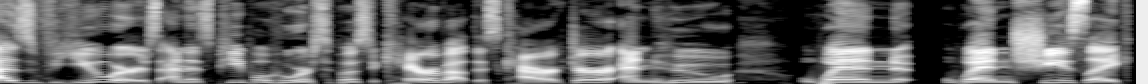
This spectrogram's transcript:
as viewers and as people who are supposed to care about this character and who when when she's like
